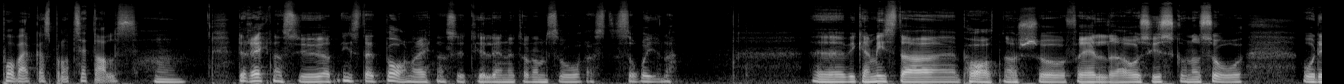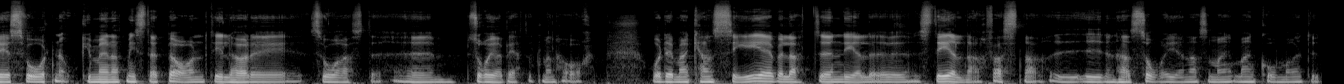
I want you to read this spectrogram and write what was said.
påverkas på något sätt alls. Mm. Det räknas ju, att minst ett barn räknas ju till en av de svåraste sorgerna. Eh, vi kan mista eh, partners och föräldrar och syskon och så. Och det är svårt nog, men att mista ett barn tillhör det svåraste eh, sorgarbetet man har. Och det man kan se är väl att en del eh, stelnar, fastnar i, i den här sorgen. Alltså man, man kommer inte ut.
